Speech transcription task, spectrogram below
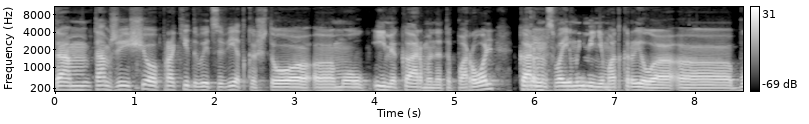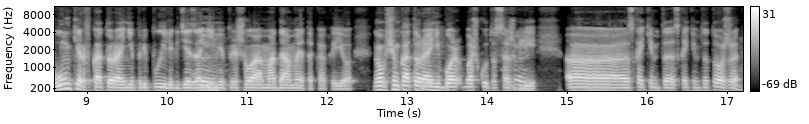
там, там же еще прокидывается ветка, что, э, мол, имя Кармен это пароль. Кармен да. своим именем открыла э, бункер, в который они приплыли, где за да. ними пришла мадам это, как ее. Ну, в общем, который да. они башку-то сожгли. Да. Э, с каким-то с каким-то тоже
